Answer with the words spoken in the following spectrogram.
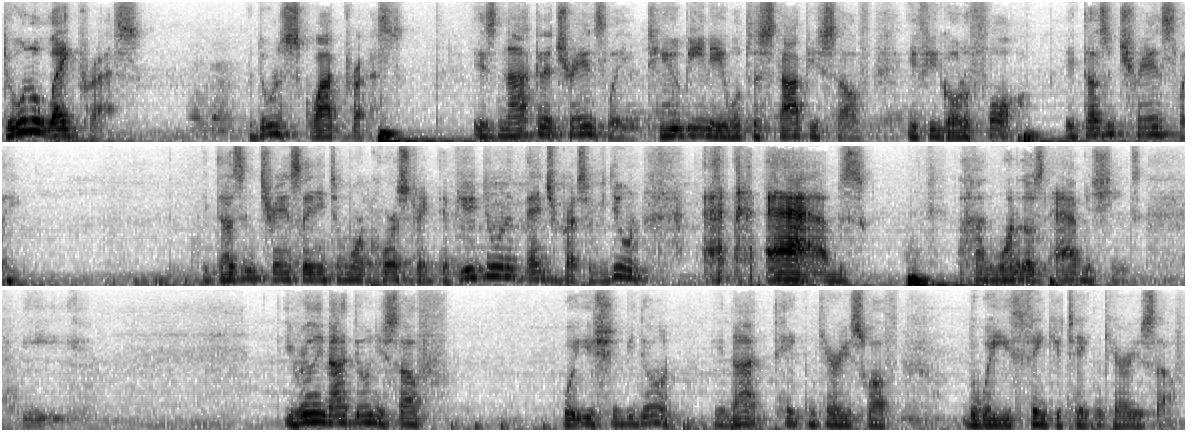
Doing a leg press or doing a squat press is not going to translate to you being able to stop yourself if you go to fall. It doesn't translate. It doesn't translate into more core strength. If you're doing a bench press, if you're doing abs on one of those ab machines, you're really not doing yourself what you should be doing. You're not taking care of yourself the way you think you're taking care of yourself.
